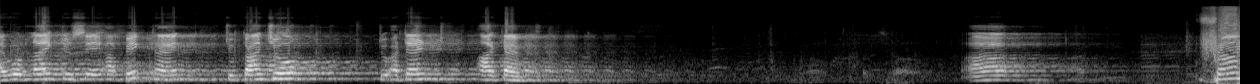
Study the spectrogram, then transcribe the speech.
I would like to say a big thank to Kancho to attend our camp. Uh, From,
